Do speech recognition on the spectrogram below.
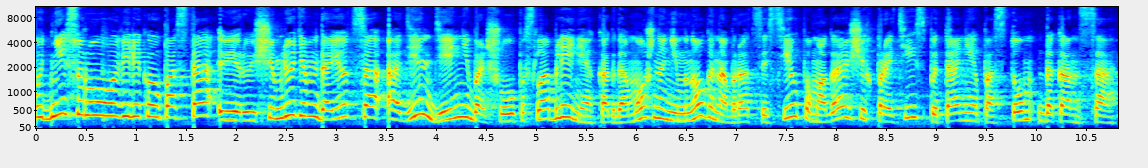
В дни сурового Великого Поста верующим людям дается один день небольшого послабления, когда можно немного набраться сил, помогающих пройти испытание постом до конца.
